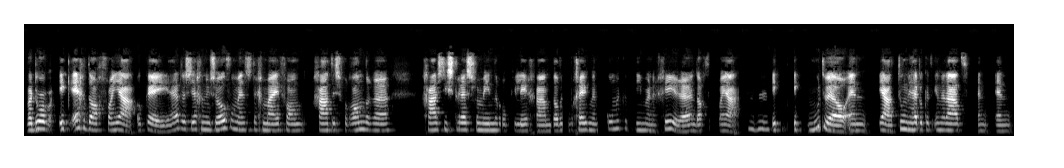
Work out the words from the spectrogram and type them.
waardoor ik echt dacht van ja, oké, okay, er zeggen nu zoveel mensen tegen mij van ga het eens veranderen ga eens die stress verminderen op je lichaam. Dat ik op een gegeven moment kon ik het niet meer negeren. En dacht ik van ja, mhm. ik, ik moet wel. En ja, toen heb ik het inderdaad. En, en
